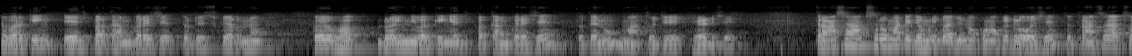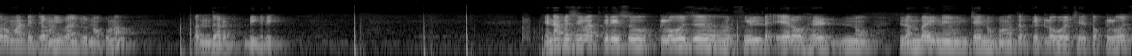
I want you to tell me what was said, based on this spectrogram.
વર્કિંગ એજ પર કામ કરે છે? તો ટી સ્ક્વેરનો કયો ભાગ ડ્રોઈંગની વર્કિંગ એજ પર કામ કરે છે? તો તેનું માથું જે હેડ છે. ત્રાંસા અક્ષરો માટે જમણી બાજુનો ખૂણો કેટલો હોય છે? તો ત્રાંસા અક્ષરો માટે જમણી બાજુનો ખૂણો પંદર ડિગ્રી. એના પછી વાત કરીશું ક્લોઝ ફિલ્ડ એરો હેડનો લંબાઈ ને ઊંચાઈનો ગુણોત્તર કેટલો હોય છે? તો ક્લોઝ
